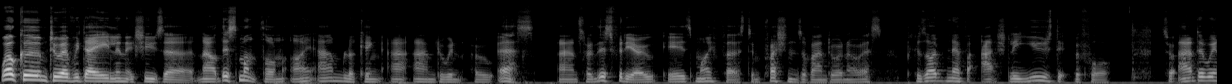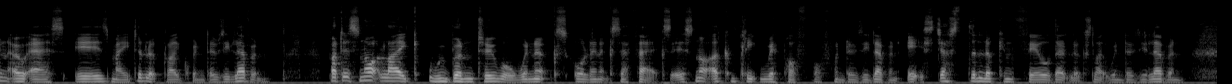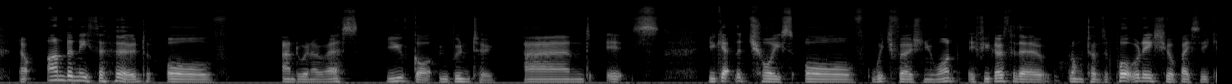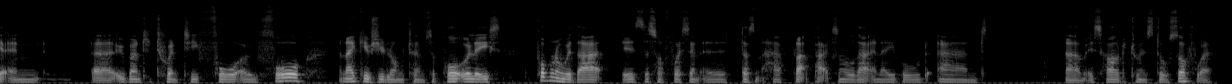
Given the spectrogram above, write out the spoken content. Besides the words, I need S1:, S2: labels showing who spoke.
S1: Welcome to Everyday Linux User. Now this month on I am looking at Anduin OS and so this video is my first impressions of Anduin OS because I've never actually used it before. So Anduin OS is made to look like Windows 11 but it's not like Wubuntu or Linux or Linux FX. It's not a complete rip-off of Windows 11. It's just the look and feel that looks like Windows 11. Now underneath the hood of Anduin OS you've got Ubuntu and it's you get the choice of which version you want. If you go for the long-term support release, you're basically getting uh, Ubuntu 2404, and that gives you long-term support release. The problem with that is the Software Center doesn't have Flatpaks and all that enabled, and um, it's harder to install software.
